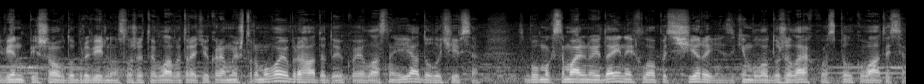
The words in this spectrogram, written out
він пішов добровільно служити в лави 3-ї окремої штурмової бригади, до якої власне і я долучився. Це був максимально ідейний хлопець, щирий, з яким було дуже легко спілкуватися.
